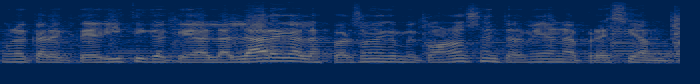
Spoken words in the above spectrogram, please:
una característica que a la larga las personas que me conocen terminan apreciando.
